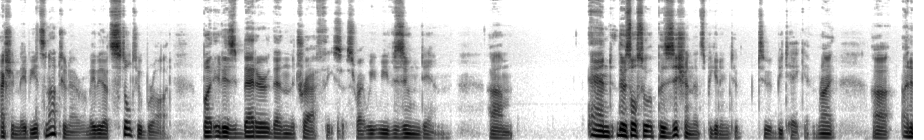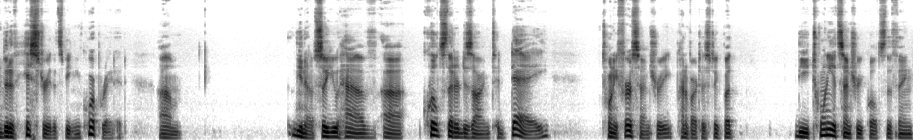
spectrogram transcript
actually, maybe it's not too narrow. Maybe that's still too broad. But it is better than the draft thesis, right? We, we've zoomed in. Um, and there's also a position that's beginning to, to be taken, right? Uh, and a bit of history that's being incorporated. Um, you know, so you have uh, quilts that are designed today, 21st century, kind of artistic, but the 20th century quilts, the thing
